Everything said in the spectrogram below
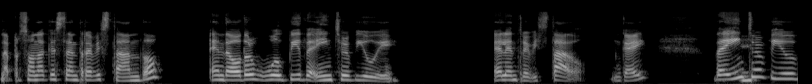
la persona que está entrevistando, and the other will be the interviewee, el entrevistado, okay? The interview,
